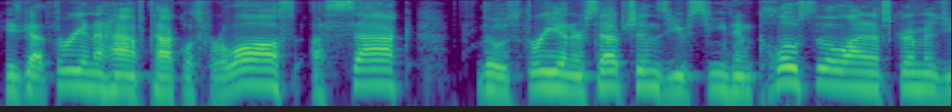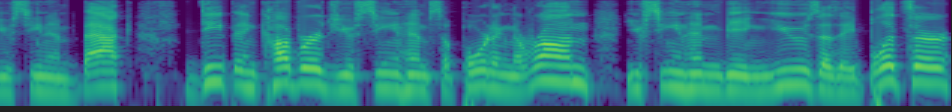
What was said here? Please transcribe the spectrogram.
He's got three and a half tackles for loss, a sack, those three interceptions. You've seen him close to the line of scrimmage. You've seen him back deep in coverage. You've seen him supporting the run. You've seen him being used as a blitzer.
